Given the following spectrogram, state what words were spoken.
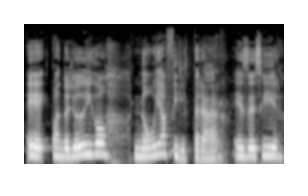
eh, cuando yo digo no voy a filtrar, es decir,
